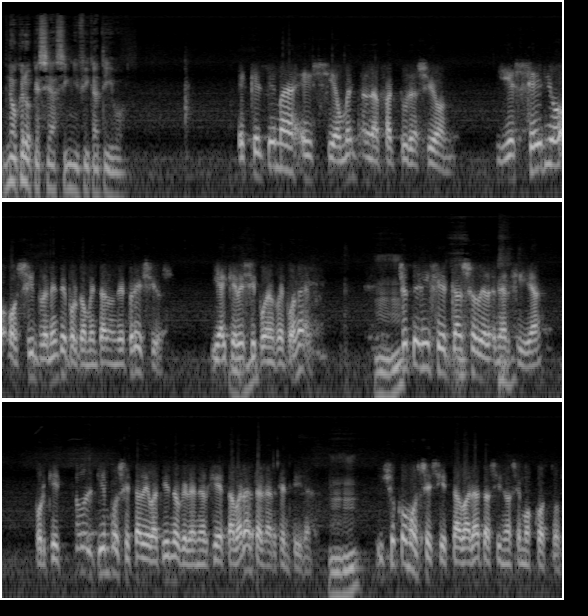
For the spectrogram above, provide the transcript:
No creo que sea significativo. Es que el tema es si aumentan la facturación y es serio o simplemente porque aumentaron de precios y hay que ver si pueden reponer. Yo te dije el caso de la energía, porque todo el tiempo se está debatiendo que la energía está barata en la Argentina. ¿Y yo cómo sé si está barata si no hacemos costos?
